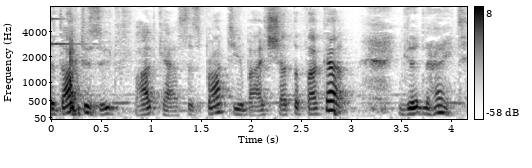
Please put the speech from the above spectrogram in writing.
The Dr. Zoot podcast is brought to you by Shut the Fuck Up. Good night.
